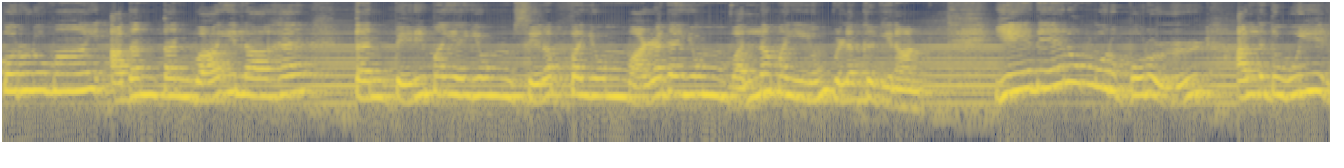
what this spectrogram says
பொருளுமாய் அதன் தன் வாயிலாக தன் பெருமையையும் சிறப்பையும் அழகையும் வல்லமையையும் விளக்குகிறான். ஏதேனும் ஒரு பொருள் அல்லது உயிர்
